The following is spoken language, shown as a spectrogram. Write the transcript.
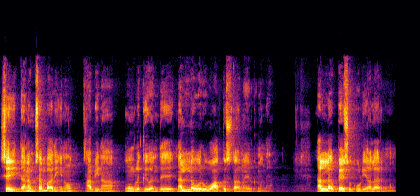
சரி தனம் சம்பாதிக்கணும் அப்படின்னா உங்களுக்கு வந்து நல்ல ஒரு வாக்கு ஸ்தானம் இருக்கணுங்க. நல்லா பேசக்கூடிய ஆளாக இருக்கணும்.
